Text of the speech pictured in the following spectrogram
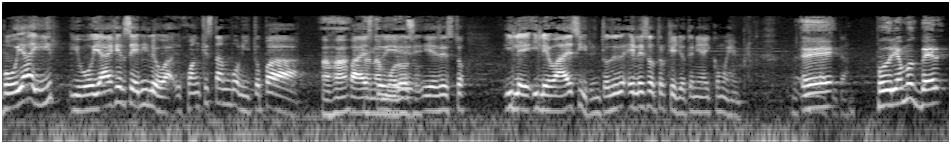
voy a ir y voy a ejercer y le va, Juan que es tan bonito para Ajá, tan esto y es esto, y le, y le va a decir, entonces él es otro que yo tenía ahí como ejemplo. Eh. Podríamos ver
